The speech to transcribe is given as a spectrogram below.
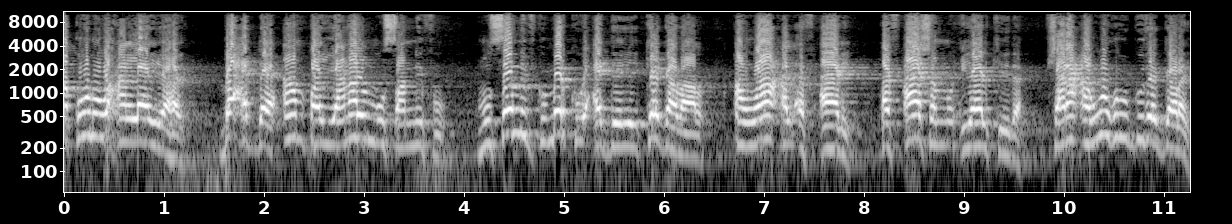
aquulu waxaan leeyahay bacda an bayana almusanifu musanifku markuu caddeeyey ka gadaal anwaaca alafcaali afcaasha nuucyaalkeeda. Sharaca wuxuu gudagalay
